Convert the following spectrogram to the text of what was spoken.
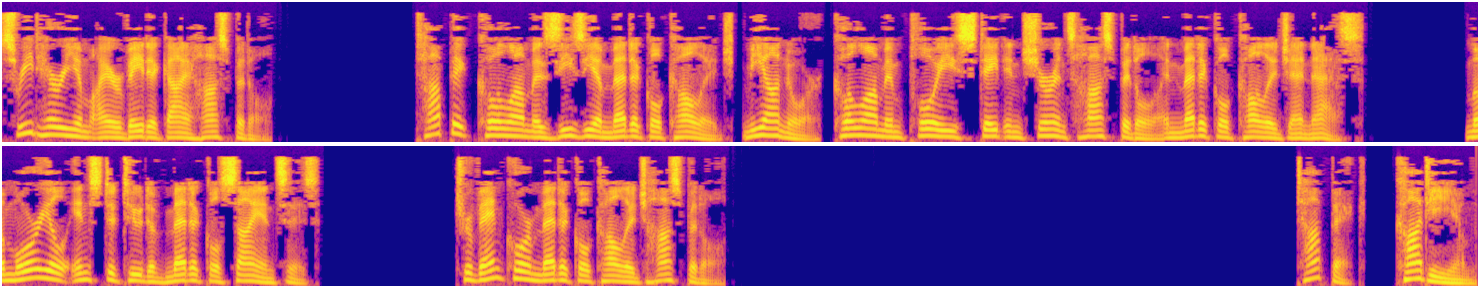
Sridharyam Ayurvedic Eye Hospital Topic Kollam Azizia Medical College, Miyanur, Kollam Employees State Insurance Hospital and Medical College NS. Memorial Institute of Medical Sciences. Travancore Medical College Hospital. Kottayam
